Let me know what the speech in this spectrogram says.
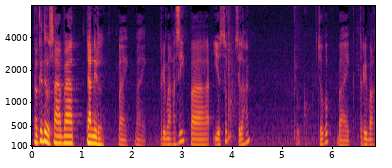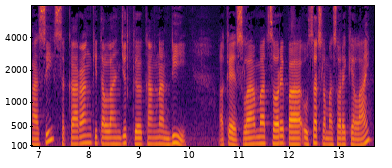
Begitu sahabat Daniel. Baik, baik. Terima kasih Pak Yusuf, silahkan. Cukup. Cukup, baik. Terima kasih. Sekarang kita lanjut ke Kang Nandi. Oke, selamat sore Pak Ustadz, selamat sore Kelight.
